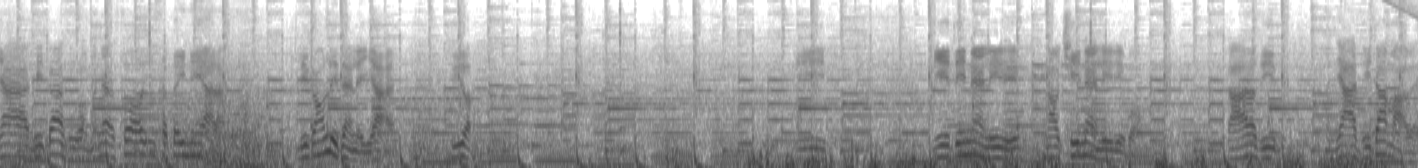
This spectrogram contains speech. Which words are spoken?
ညာဒေတာဆိုတော့မနေ့အစောကြီးစပိန်နေရတာလေကောင်းလေတန်လည်းရတယ်ပြီးတော့ဒီမြေတင်းတဲ့လေးတွေနောက်ချေးတဲ့လေးတွေပေါ့ဒါကတော့ဒီအညာဒေတာမှာပဲ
